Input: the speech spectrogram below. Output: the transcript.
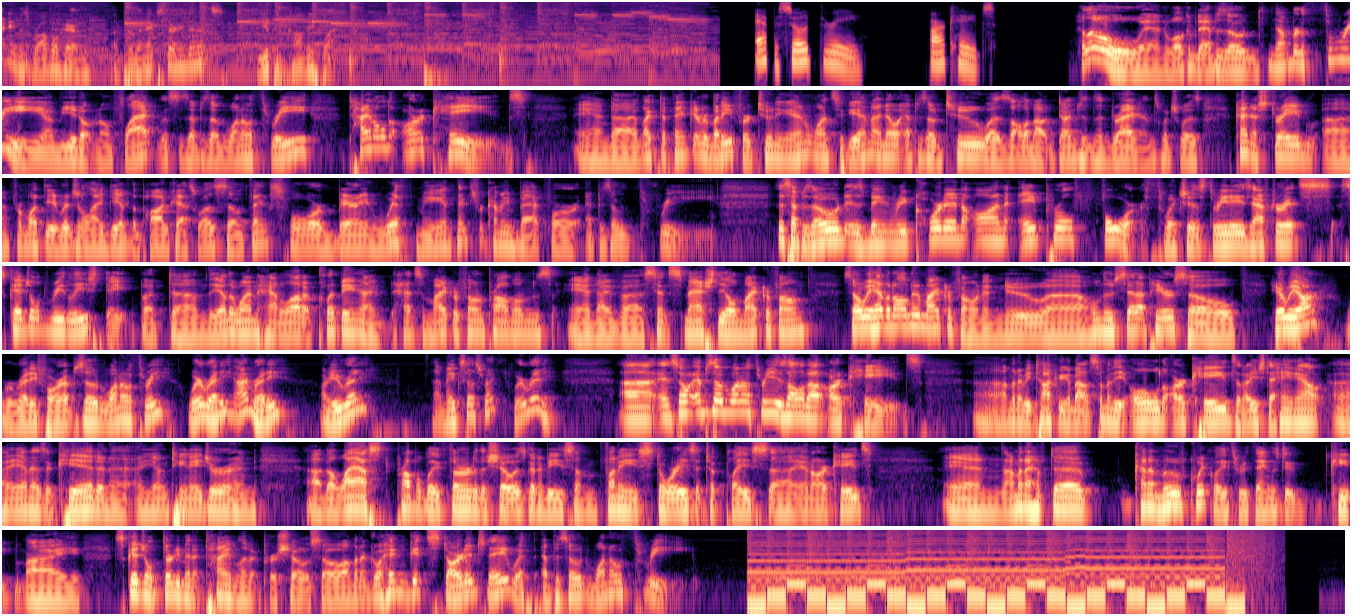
My name is Rob O'Hara, but for the next 30 minutes, you can call me Flag. Episode 3 Arcades. Hello, and welcome to episode number three of You Don't Know Flag. This is episode 103, titled Arcades. And uh, I'd like to thank everybody for tuning in once again. I know episode two was all about Dungeons and Dragons, which was kind of strayed uh, from what the original idea of the podcast was. So thanks for bearing with me, and thanks for coming back for episode three. This episode is being recorded on April 4th, which is three days after its scheduled release date. But um, the other one had a lot of clipping. I had some microphone problems, and I've uh, since smashed the old microphone. So we have an all new microphone and new uh, whole new setup here. So here we are. We're ready for episode 103. We're ready. I'm ready. Are you ready? That makes us ready. We're ready. Uh, and so episode 103 is all about arcades. Uh, I'm going to be talking about some of the old arcades that I used to hang out uh, in as a kid and a, a young teenager. And uh, the last, probably third of the show, is going to be some funny stories that took place uh, in arcades. And I'm going to have to kind of move quickly through things to keep my scheduled 30 minute time limit per show. So I'm going to go ahead and get started today with episode 103.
